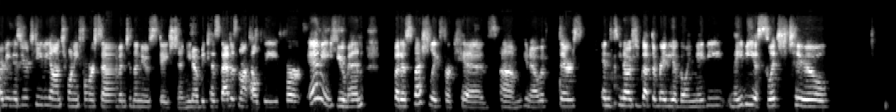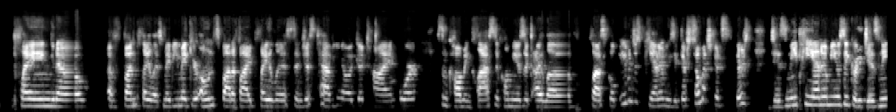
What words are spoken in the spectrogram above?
I mean, is your TV on 24 7 to the news station? You know, because that is not healthy for any human, but especially for kids. Um, you know, if there's, and you know, if you've got the radio going, maybe, maybe a switch to playing, you know, a fun playlist. Maybe you make your own Spotify playlist and just have, you know, a good time or some calming classical music. I love classical, even just piano music. There's so much good, there's Disney piano music or Disney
